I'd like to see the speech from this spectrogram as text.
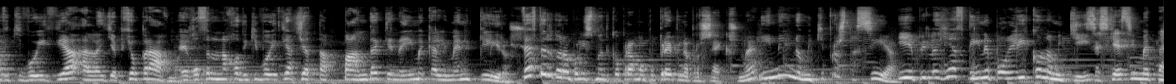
οδική βοήθεια, αλλά για ποιο πράγμα; Εγώ θέλω να έχω οδική βοήθεια για τα πάντα και να είμαι καλυμμένη πλήρως. Δεύτερο τώρα πολύ σημαντικό πράγμα που πρέπει να προσέξουμε είναι η νομική προστασία. Η επιλογή αυτή είναι πολύ οικονομική σε σχέση με τα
